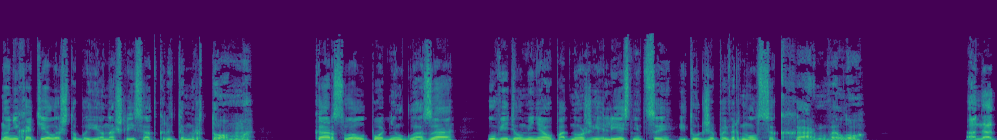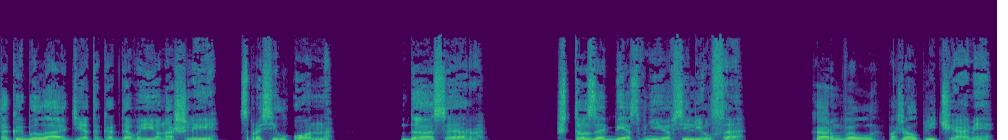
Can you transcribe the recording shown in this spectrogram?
но не хотела, чтобы ее нашли с открытым ртом. Карсуэлл поднял глаза, увидел меня у подножия лестницы и тут же повернулся к Хармвеллу. «Она так и была одета, когда вы ее нашли?» — спросил он. «Да, сэр», что за бес в нее вселился?» Хармвелл пожал плечами.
